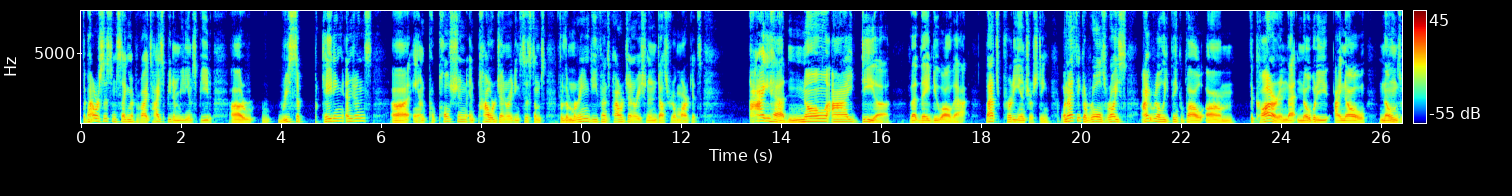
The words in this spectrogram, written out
The power systems segment provides high speed and medium speed uh, reciprocating engines uh, and propulsion and power generating systems for the marine defense, power generation, and industrial markets. I had no idea that they do all that. That's pretty interesting. When I think of Rolls Royce, I really think about um, the car and that nobody I know owns,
